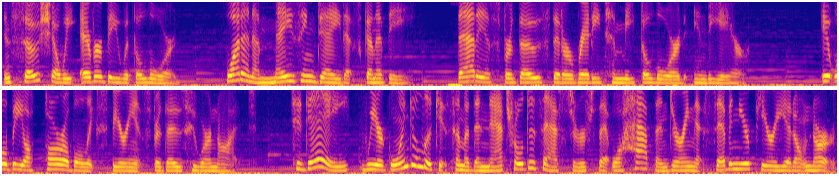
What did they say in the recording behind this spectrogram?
and so shall we ever be with the Lord. What an amazing day that's going to be! That is for those that are ready to meet the Lord in the air. It will be a horrible experience for those who are not. Today, we are going to look at some of the natural disasters that will happen during that seven year period on earth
